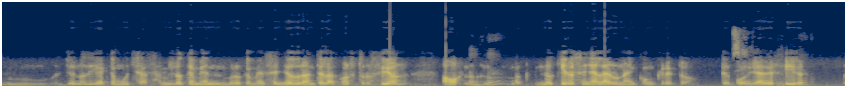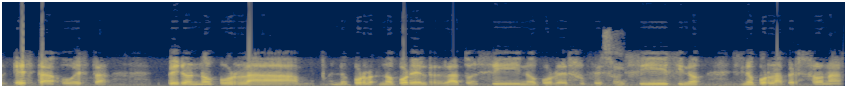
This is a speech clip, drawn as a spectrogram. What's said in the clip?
mm, yo no diría que muchas. A mí lo que me, lo que me enseñó durante la construcción, vamos, no, no, quiero señalar una en concreto. Te podría decir esta o esta, pero no por la, no por, no por el relato en sí, no por el suceso en sí, sino, sino por las personas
